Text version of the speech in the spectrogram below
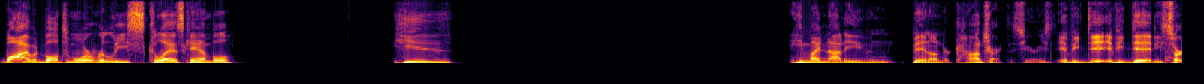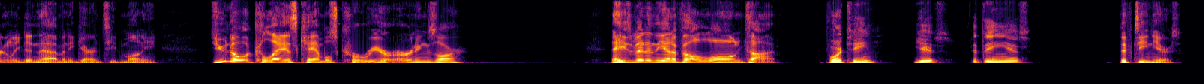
why would Baltimore release Calais Campbell? He he might not even been under contract this year. He's, if he did, if he did, he certainly didn't have any guaranteed money. Do you know what Calais Campbell's career earnings are? Now he's been in the NFL a long time, 14 years? 15 years? fifteen years.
